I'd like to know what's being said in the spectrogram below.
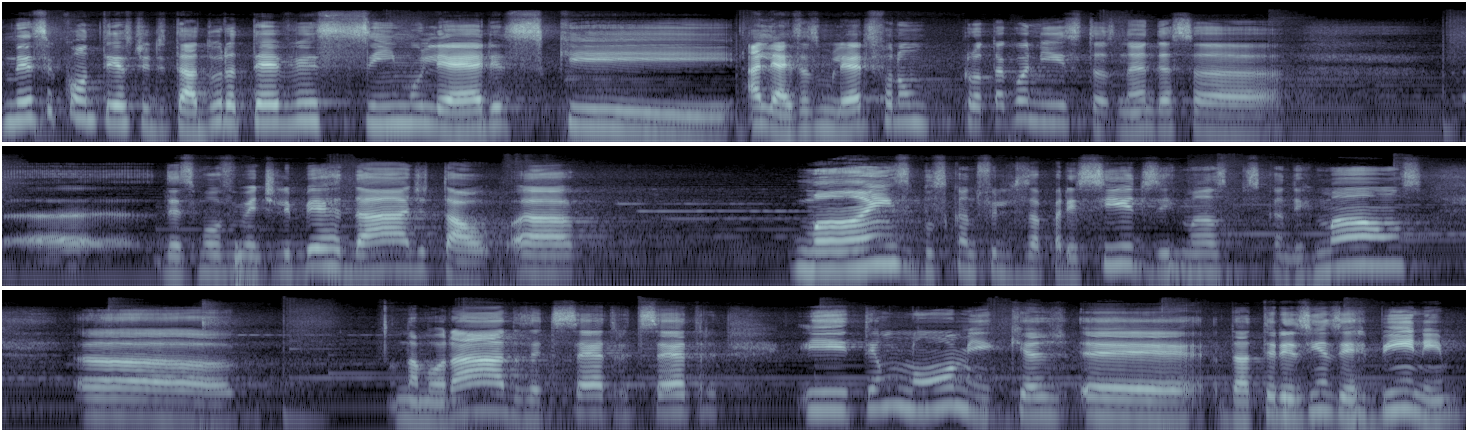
nesse contexto de ditadura, teve sim mulheres que. Aliás, as mulheres foram protagonistas né, dessa, uh, desse movimento de liberdade e tal. Uh, mães buscando filhos desaparecidos, irmãs buscando irmãos, uh, namoradas, etc, etc. E tem um nome que é, é, da Terezinha Zerbini,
